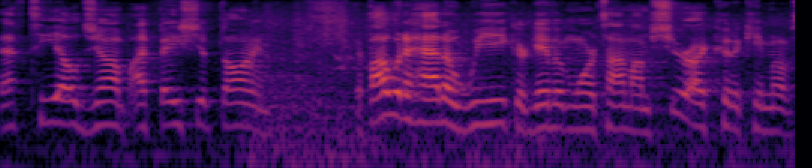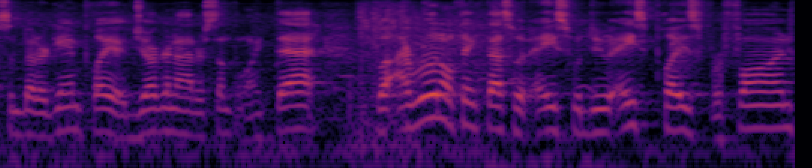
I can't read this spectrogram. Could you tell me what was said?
FTL jump. I phase shift on him. If I would have had a week or gave it more time, I'm sure I could have came up with some better gameplay, a Juggernaut or something like that. But I really don't think that's what Ace would do. Ace plays for fun,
